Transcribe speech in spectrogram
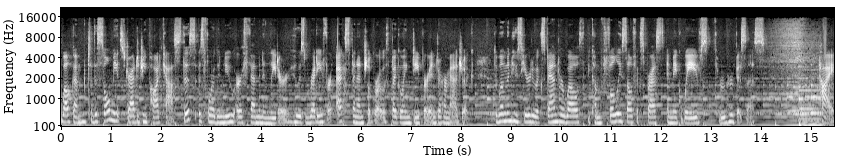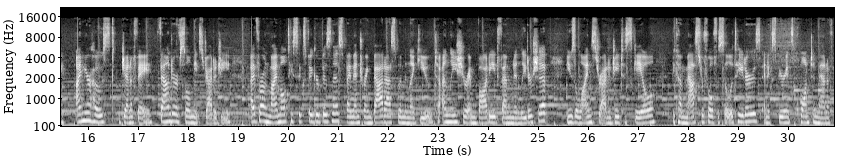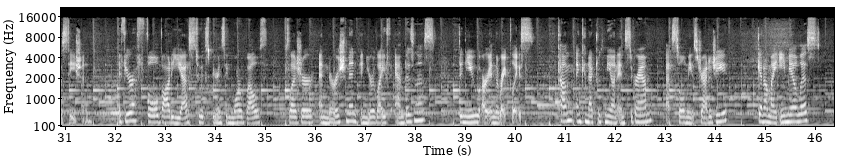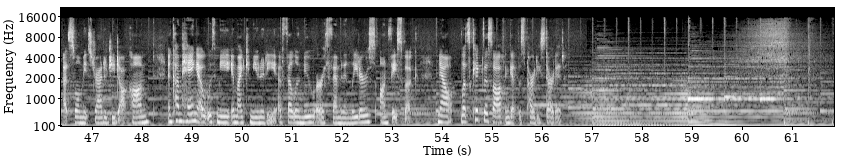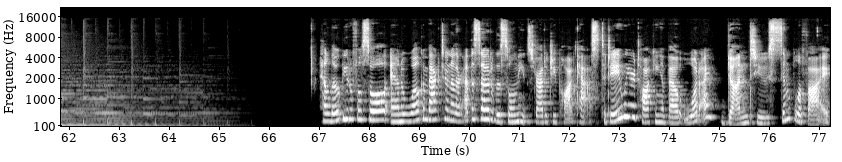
Welcome to the Soul Meet Strategy podcast. This is for the new earth feminine leader who is ready for exponential growth by going deeper into her magic. The woman who's here to expand her wealth, become fully self expressed, and make waves through her business. Hi, I'm your host, Jenna Fay, founder of Soul Meet Strategy. I've grown my multi six figure business by mentoring badass women like you to unleash your embodied feminine leadership, use aligned strategy to scale become masterful facilitators, and experience quantum manifestation. If you're a full body yes to experiencing more wealth, pleasure, and nourishment in your life and business, then you are in the right place. Come and connect with me on Instagram at Soulmeet Strategy, get on my email list at soulmeetstrategy.com, and come hang out with me in my community of fellow New Earth feminine leaders on Facebook. Now, let's kick this off and get this party started. Hello, beautiful soul, and welcome back to another episode of the Soul Meet Strategy Podcast. Today, we are talking about what I've done to simplify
